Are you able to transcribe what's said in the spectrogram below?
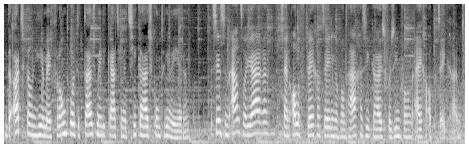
De arts kan hiermee verantwoord de thuismedicatie in het ziekenhuis continueren. Sinds een aantal jaren zijn alle verpleegafdelingen van het Haga ziekenhuis voorzien van een eigen apotheekruimte.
